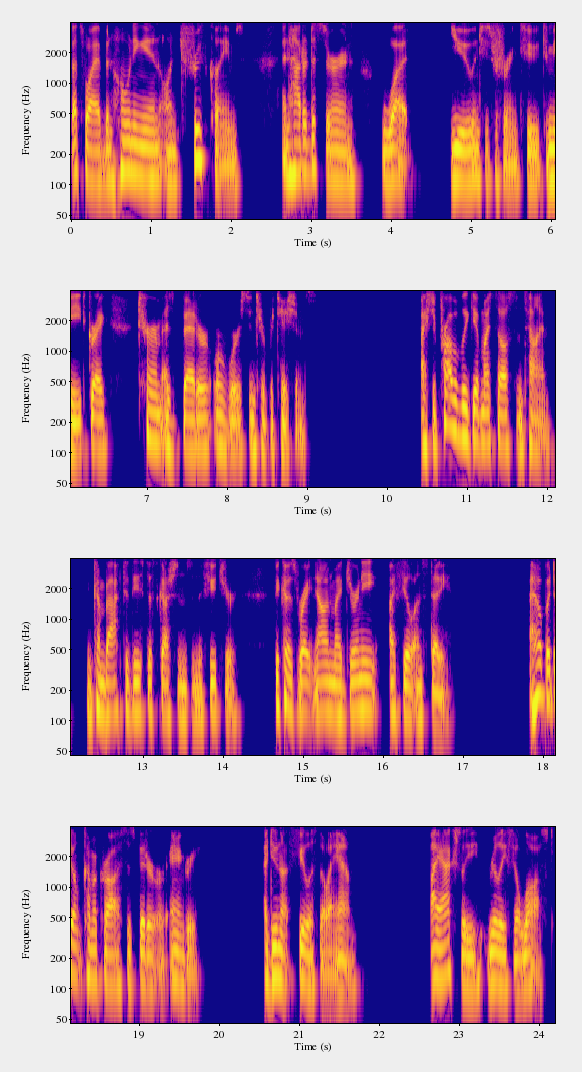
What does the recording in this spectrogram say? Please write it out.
That's why I've been honing in on truth claims and how to discern what you, and she's referring to, to me, to Gregg, term as better or worse interpretations. I should probably give myself some time and come back to these discussions in the future because right now in my journey, I feel unsteady. I hope I don't come across as bitter or angry. I do not feel as though I am. I actually really feel lost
